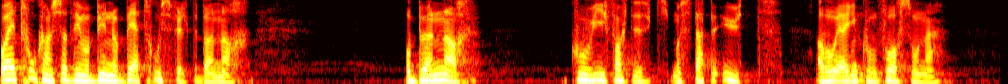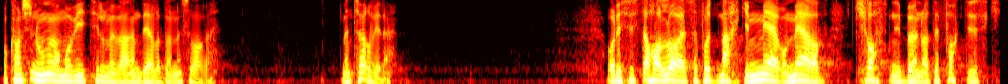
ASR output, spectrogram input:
Og jeg tror kanskje at vi må begynne å be trosfylte bønner. Og bønner hvor vi faktisk må steppe ut av vår egen komfortsone. Og kanskje noen ganger må vi til og med være en del av bønnesvaret. Men tør vi det? Og Det siste halvåret har jeg fått merke mer og mer av kraften i bønnen. At det, faktisk,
